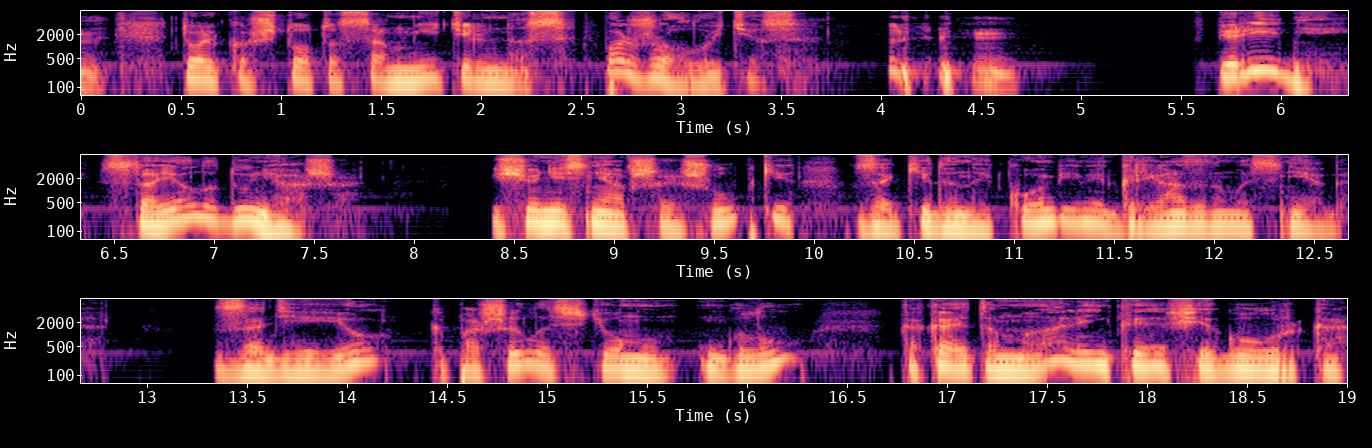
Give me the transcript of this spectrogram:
Только что-то сомнительно-с. Пожалуйтесь». В передней стояла Дуняша, еще не снявшая шубки, закиданной комьями грязного снега. Сзади ее копошилась в темном углу какая-то маленькая фигурка,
